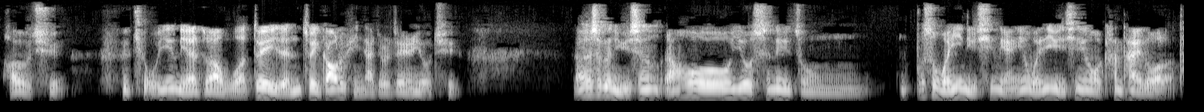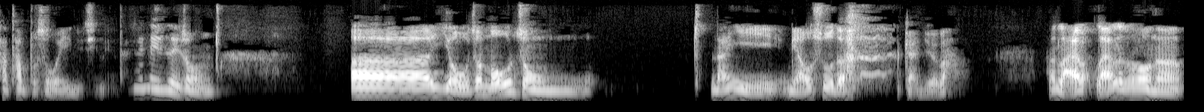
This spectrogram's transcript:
好有趣。就因为你也知道，我对人最高的评价就是这人有趣。然后是个女生，然后又是那种不是文艺女青年，因为文艺女青年我看太多了，她她不是文艺女青年，她是那那种。呃，有着某种难以描述的 感觉吧。他来了，来了之后呢，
